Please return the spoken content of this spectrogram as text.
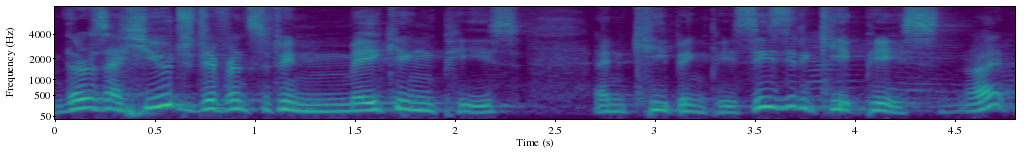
There's a huge difference between making peace and keeping peace. It's easy to keep peace, right?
